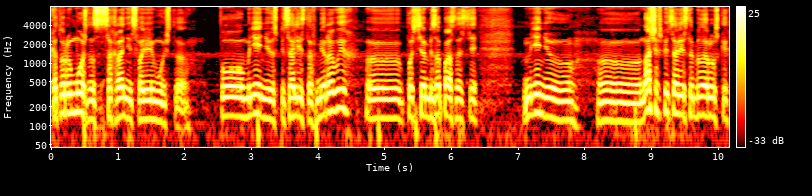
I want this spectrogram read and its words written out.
которым можно сохранить свое имущество, по мнению специалистов мировых э, по системе безопасности, мнению наших специалистов белорусских.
